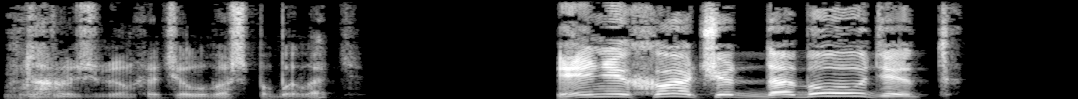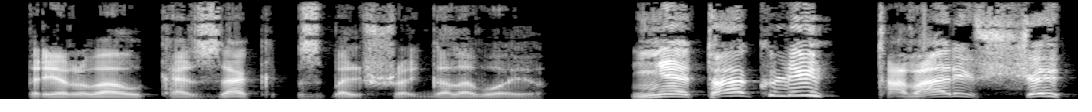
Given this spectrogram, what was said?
Да разве он хотел у вас побывать? И не хочет, да будет, — прервал казак с большой головою. — Не так ли, товарищи?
